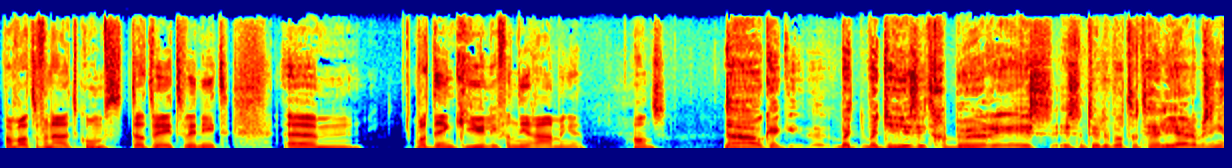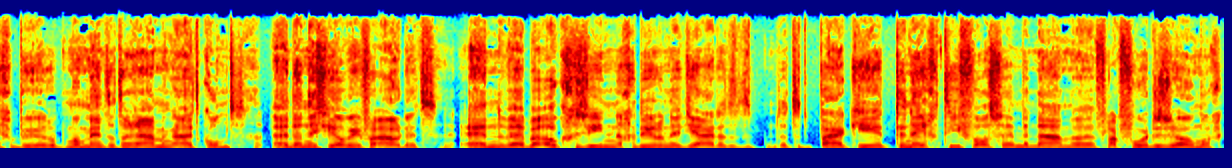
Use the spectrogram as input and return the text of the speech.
Maar wat er vanuit komt, dat weten we niet. Um, wat denken jullie van die ramingen, Hans? Nou, kijk, wat, wat je hier ziet gebeuren is, is natuurlijk wat we het hele jaar hebben zien gebeuren. Op het moment dat een raming uitkomt, uh, dan is die alweer verouderd. En we hebben ook gezien gedurende het jaar dat het, dat het een paar keer te negatief was. Hè, met name vlak voor de zomer.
